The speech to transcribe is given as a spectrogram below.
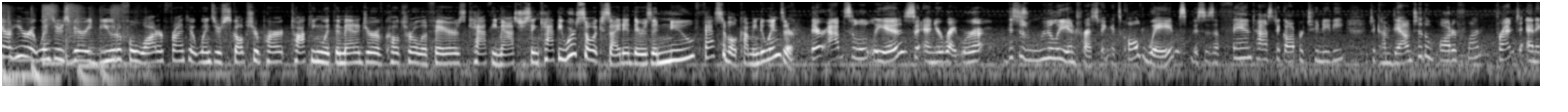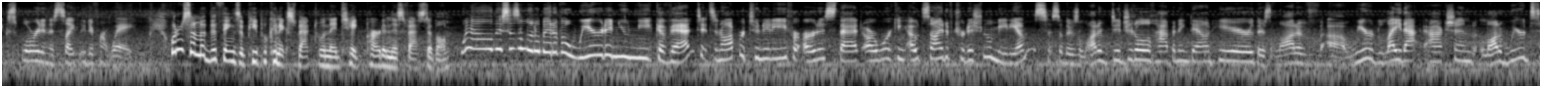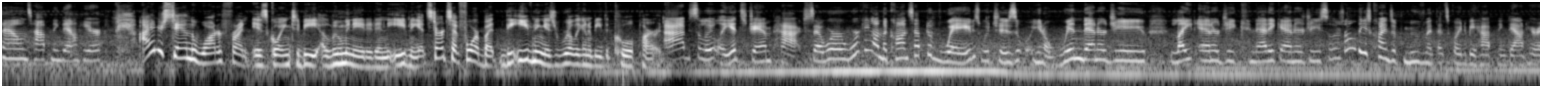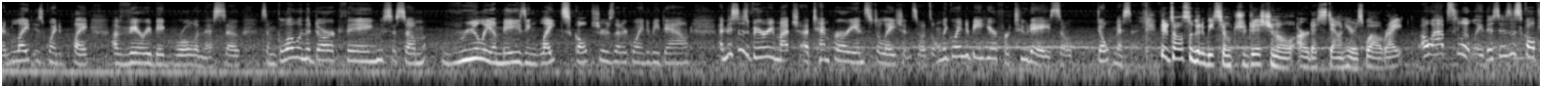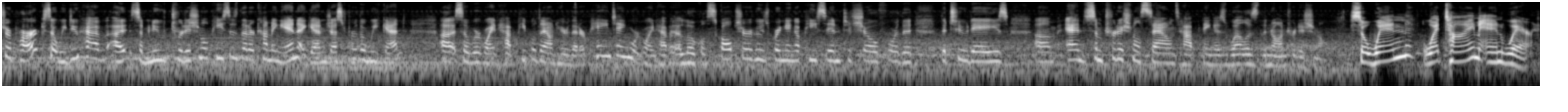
are here at Windsor's very beautiful waterfront at Windsor Sculpture Park talking with the Manager of Cultural Affairs, Kathy Masterson. Kathy, we're so excited. There's a new festival coming to Windsor. There absolutely is, and you're right. We're this is really interesting. It's called Waves. This is a fantastic opportunity to come down to the waterfront front and explore it in a slightly different way. What are some of the things that people can expect when they take part in this festival? Well, this is a little bit of a weird and unique event. It's an opportunity for artists that are working outside of traditional mediums. So there's a lot of digital happening down here. There's a lot of uh, weird light action, a lot of weird sounds happening down here. I understand the waterfront is going to be illuminated in the evening. It starts at 4, but the evening is really going to be the cool part. Absolutely. It's jam-packed. So we're working on the concept of waves, which is, you know, wind energy, light energy, kinetic energy. So there's all these kinds of movement that's going to be happening down here and light is going to play a very big role in this. So some glow in the dark things, some really amazing light sculptures that are going to be down. And this is very much a temporary installation. So it's only going to be here for 2 days. So don't miss it. There's also going to be some traditional artists down here as well, right? Oh, absolutely. This is a sculpture park, so we do have uh, some new traditional pieces that are coming in, again, just for the weekend. Uh, so we're going to have people down here that are painting. We're going to have a local sculptor who's bringing a piece in to show for the, the two days, um, and some traditional sounds happening as well as the non-traditional. So when, what time, and where?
